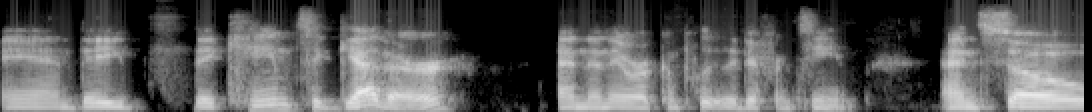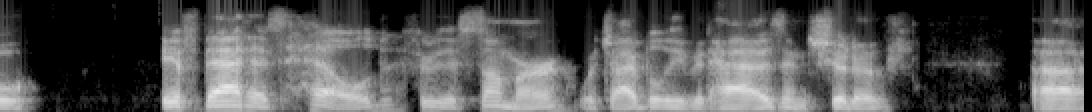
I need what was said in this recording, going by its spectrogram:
and they they came together, and then they were a completely different team. And so if that has held through the summer, which I believe it has and should have, uh,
